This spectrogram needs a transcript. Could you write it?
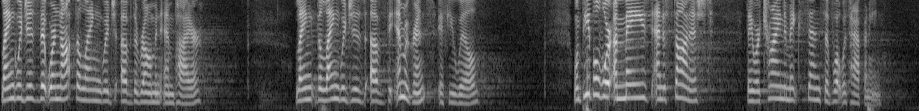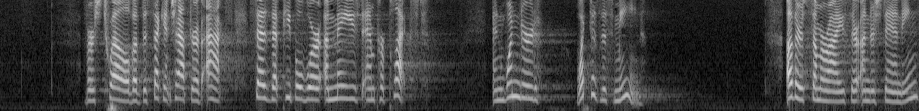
languages that were not the language of the Roman Empire, lang- the languages of the immigrants, if you will. When people were amazed and astonished, they were trying to make sense of what was happening. Verse 12 of the second chapter of Acts says that people were amazed and perplexed and wondered, what does this mean? Others summarize their understanding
